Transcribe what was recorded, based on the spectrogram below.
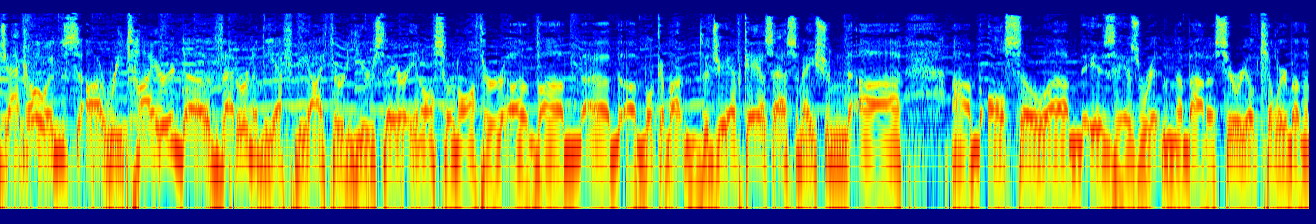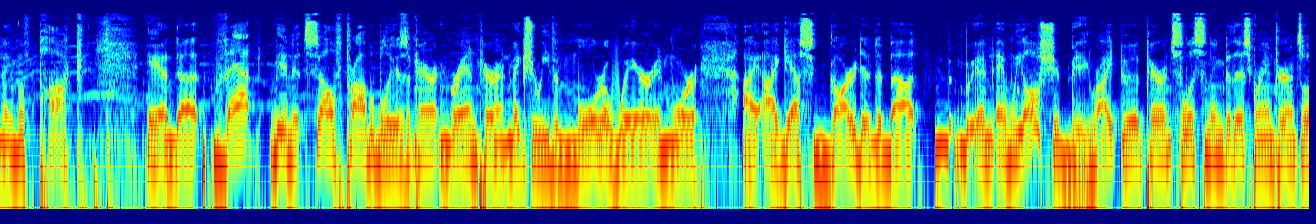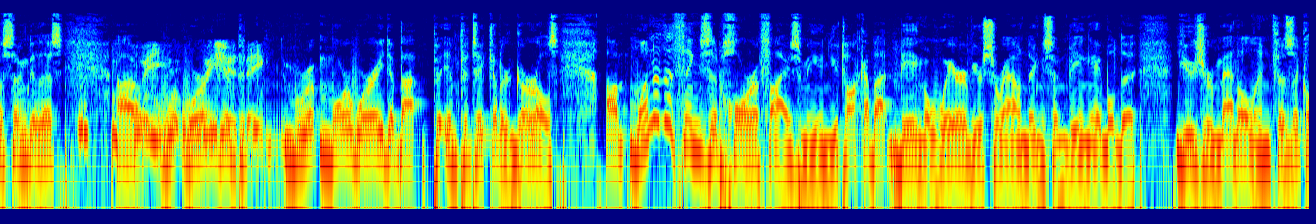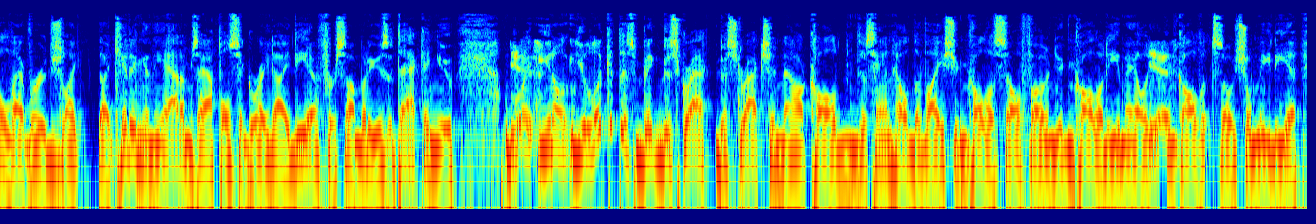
Jack Owens, uh, retired uh, veteran of the FBI, 30 years there, and also an author of um, uh, a book about the JFK assassination. Uh, uh, also um, is has written about a serial killer by the name of Pock. And uh, that in itself, probably as a parent and grandparent, makes you even more aware and more, I, I guess, guarded about. And, and, we all should be, right? Uh, parents listening to this, grandparents listening to this, uh, we, worried, we in, more worried about, in particular, girls. Um, one of the things that horrifies me, and you talk about being aware of your surroundings and being able to use your mental and physical leverage, like like hitting in the Adam's apple is a great idea for somebody who's attacking you. Boy, you know, you look at this big distract, distraction now called this handheld device. You can call it a cell phone. You can call it email. You yes. can call it social media.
